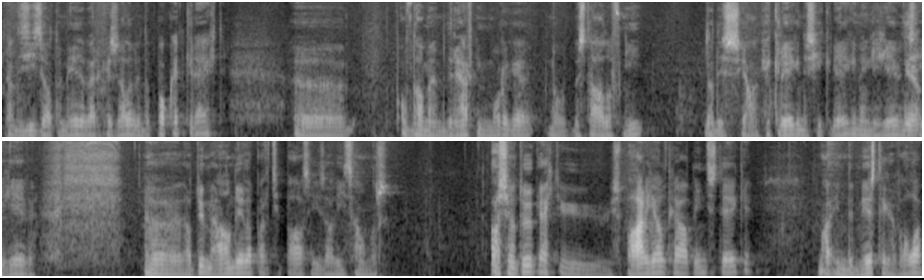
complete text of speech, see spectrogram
dat is iets dat de medewerker zelf in de pocket krijgt. of dat mijn bedrijf niet morgen nog bestaat of niet, dat is ja, gekregen is gekregen en gegeven is ja. gegeven. Uh, natuurlijk, met aandelenparticipatie is dat iets anders. Als je natuurlijk echt je spaargeld gaat insteken, maar in de meeste gevallen,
